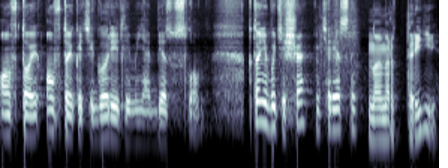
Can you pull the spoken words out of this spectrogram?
Он в той, он в той категории для меня, безусловно. Кто-нибудь еще интересный? Номер три.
